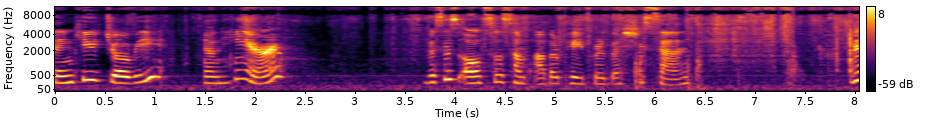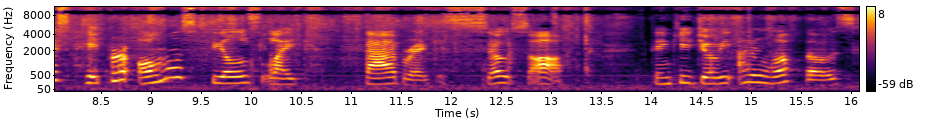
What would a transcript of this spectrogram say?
Thank you, Jovi. And here, this is also some other paper that she sent. This paper almost feels like fabric. It's so soft. Thank you, Jovi. I love those.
